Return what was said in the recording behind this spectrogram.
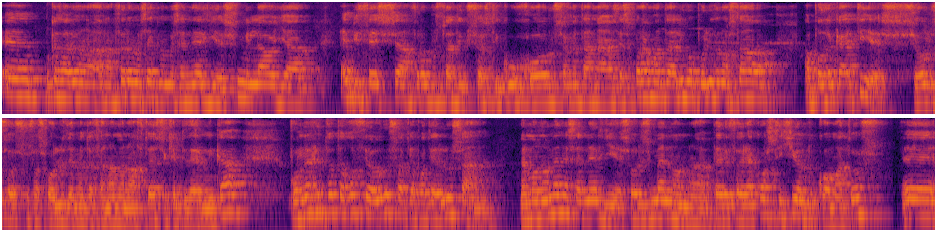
ε, καθαρό αναφέρομαι σε έκνομες ενέργειες μιλάω για επιθέσεις σε ανθρώπους του αντιξουσιαστικού χώρου, σε μετανάστες πράγματα λίγο πολύ γνωστά από δεκαετίες σε όλους όσους ασχολούνται με το φαινόμενο αυτό έστω και επιδερμικά που μέχρι τότε εγώ θεωρούσα ότι αποτελούσαν μεμονωμένες ενέργειες ορισμένων ε, περιθωριακών στοιχείων του κόμματος. Ε,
